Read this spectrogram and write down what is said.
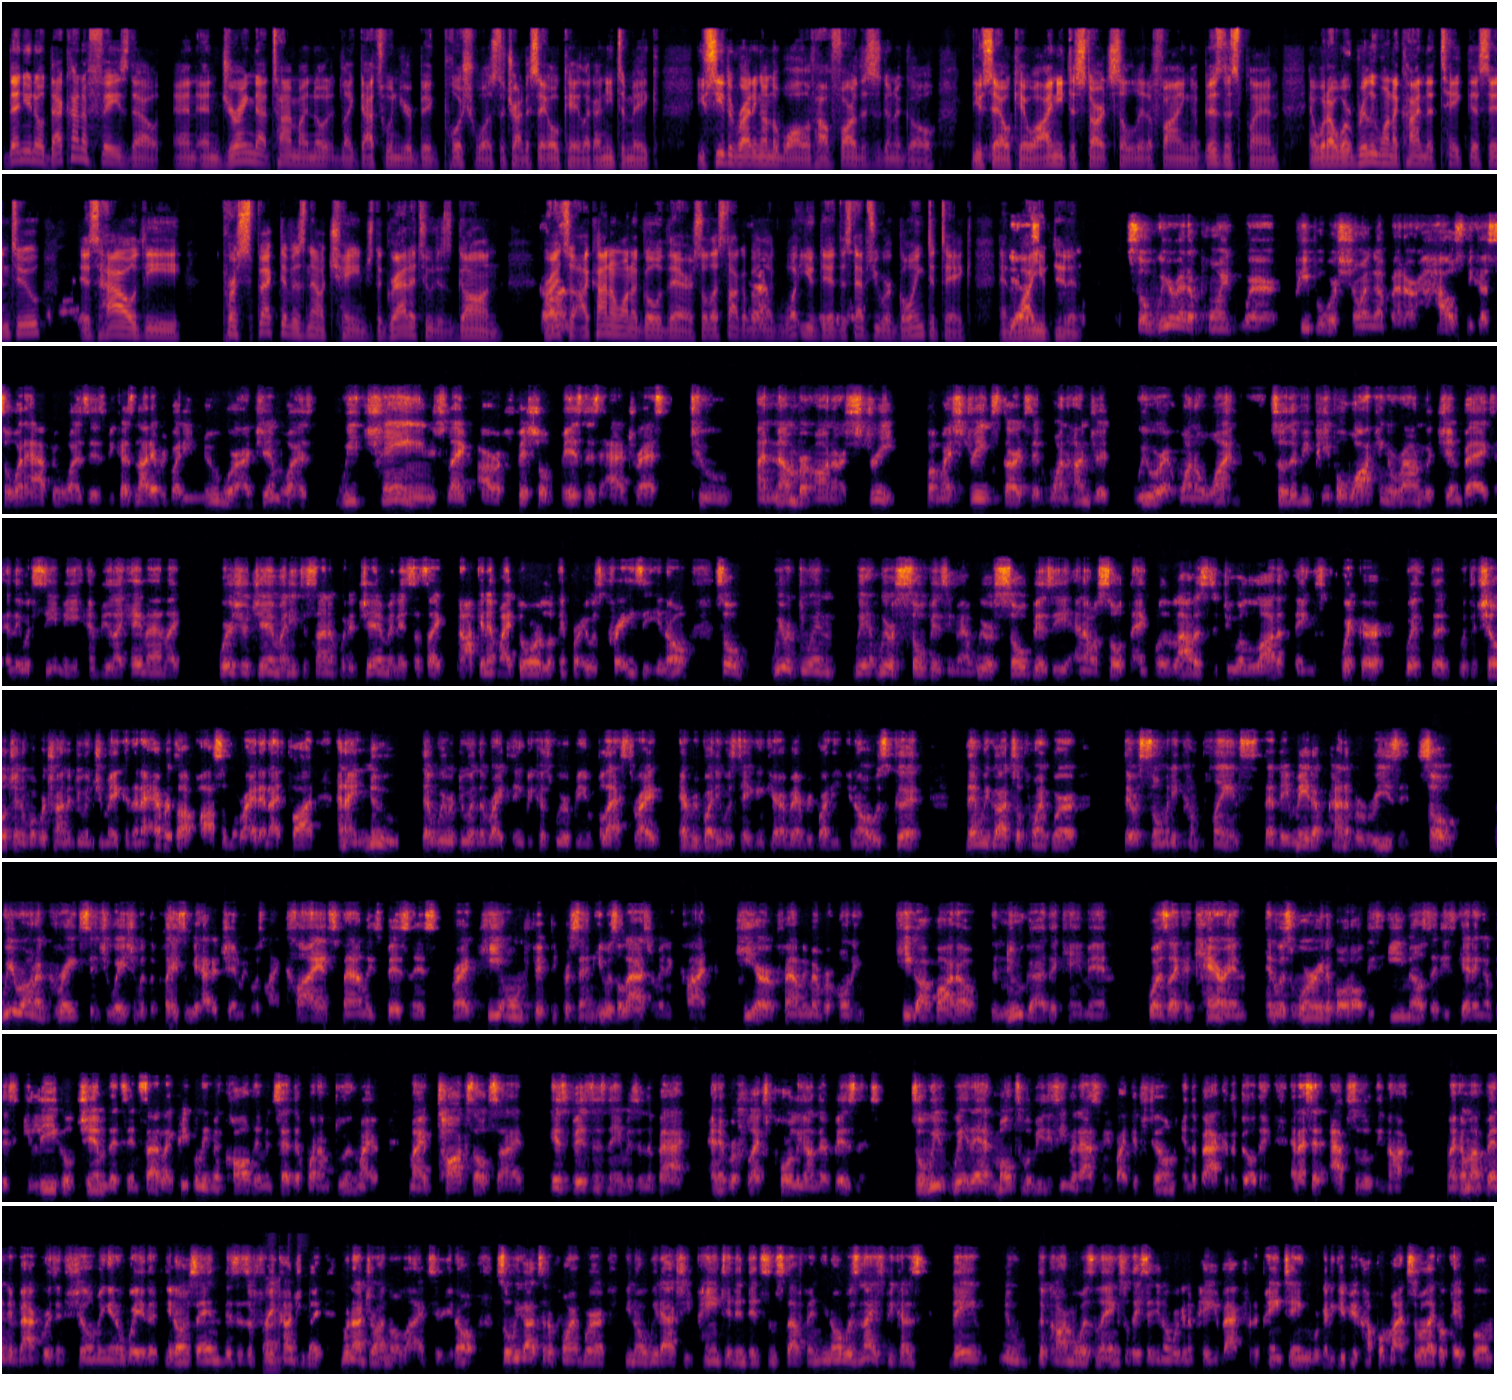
then you know that kind of phased out and and during that time i noted like that's when your big push was to try to say okay like i need to make you see the writing on the wall of how far this is going to go you say okay well i need to start solidifying a business plan and what i really want to kind of take this into is how the perspective has now changed. The gratitude is gone right? So i kind of want to go there. So let's talk about yeah. like what you did the steps you were going to take and yes. why you didn't. So we're at a point where people were showing up at our house because so what happened was is because not everybody knew where our gym was we changed like our official business address to a number on our street. But my street starts at 100 we were at 101 so there'd be people walking around with gym bags and they would see me and be like hey man like where's your gym? I need to sign up with a gym. And it's just like knocking at my door looking for it was crazy you know? So we were doing we, we were so busy man. We were so busy and i was so thankful. It allowed us to do a lot of things quicker with the with the children and what we're trying to do in jamaica than i ever thought possible right? And i thought and i knew that we were doing the right thing because we were being blessed right? Everybody was taking care of everybody you know? It was good. Then we got to a point where there were so many complaints that they made up kind of a reason. So we were on a great situation with the place that we had a gym. It was my client's family's business, right? He owned 50%. He was the last remaining client he or a family member owning. He got bought out. The new guy that came in was like a Karen and was worried about all these emails that he's getting of this illegal gym that's inside. Like people even called him and said that when I'm doing my my talks outside, his business name is in the back and it reflects poorly on their business. So we, we they had multiple meetings. He even asked me if I could film in the back of the building, and I said absolutely not. Like I'm not bending backwards and filming in a way that you know what I'm saying. This is a free right. country. Like we're not drawing no lines here, you know. So we got to the point where you know we'd actually painted and did some stuff, and you know it was nice because they knew the karma was laying. So they said, you know, we're going to pay you back for the painting. We're going to give you a couple months. So we're like, okay, boom.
